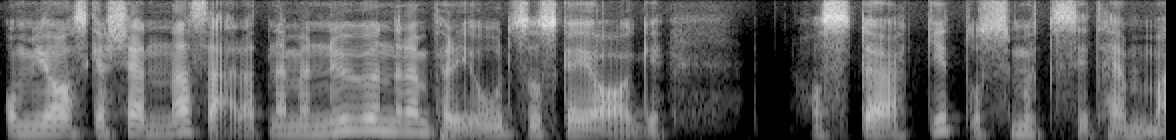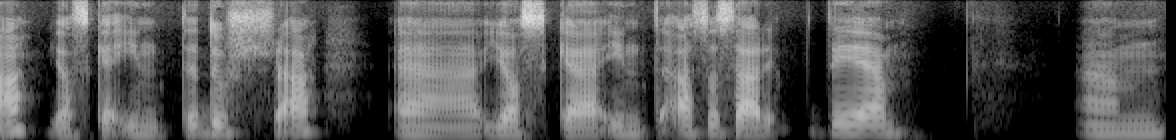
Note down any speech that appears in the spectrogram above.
om jag ska känna så här att nej men nu under en period så ska jag ha stökigt och smutsigt hemma. Jag ska inte duscha. Eh, jag ska inte, alltså så här, det ehm,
